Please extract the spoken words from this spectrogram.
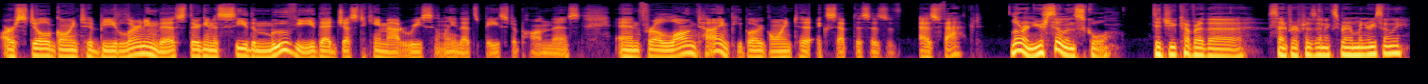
are still going to be learning this. They're going to see the movie that just came out recently that's based upon this. And for a long time people are going to accept this as as fact. Lauren you're still in school. Did you cover the stanford prison experiment recently?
